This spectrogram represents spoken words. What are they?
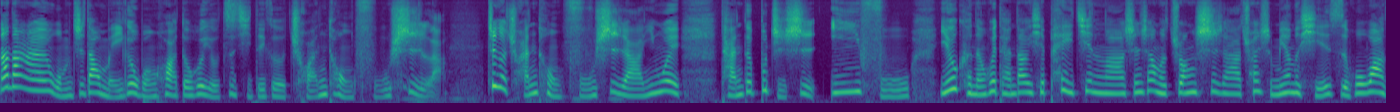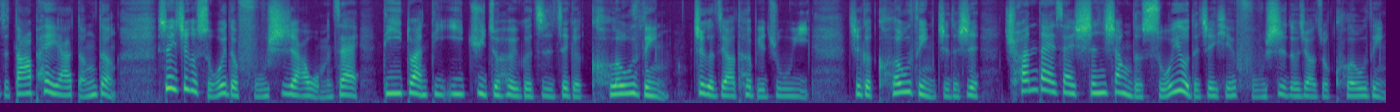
那当然我们知道每一个文化都会有自己的一个传统服饰啦。这个传统服饰啊，因为谈的不只是衣服，也有可能会谈到一些配件啦、身上的装饰啊、穿什么样的鞋子或袜子搭配啊等等。所以这个所谓的服饰啊，我们在第一段第一句最后一个字这个 clothing。这个字要特别注意，这个 clothing 指的是穿戴在身上的所有的这些服饰都叫做 clothing。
